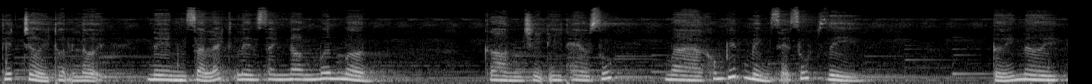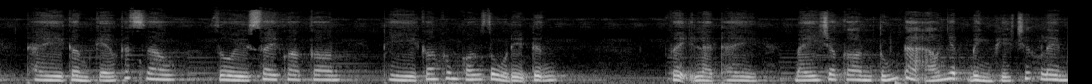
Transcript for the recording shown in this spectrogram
Tiết trời thuận lợi nên xà lách lên xanh non mơn mởn. Con chỉ đi theo giúp, mà không biết mình sẽ giúp gì. Tới nơi, thầy cầm kéo cắt rau, rồi xoay qua con, thì con không có rổ để đựng. Vậy là thầy bay cho con túm tà áo nhật bình phía trước lên,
